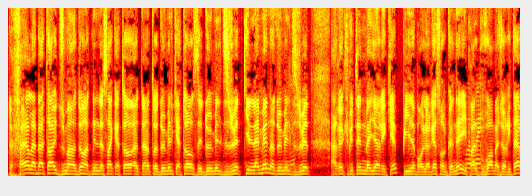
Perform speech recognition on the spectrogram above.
de faire la bataille du mandat entre 1914, entre 2014 et 2018, qui l'amène en 2018 à recruter une meilleure équipe. Puis bon, le reste, on le connaît. Il prend le pouvoir majoritaire.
